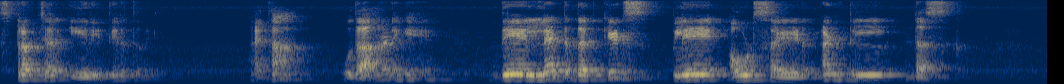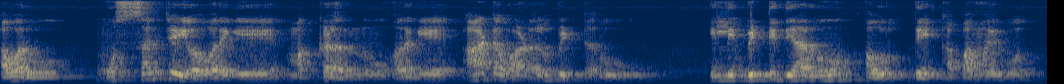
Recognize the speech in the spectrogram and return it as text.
ಸ್ಟ್ರಕ್ಚರ್ ಈ ರೀತಿ ಇರ್ತದೆ ಆಯ್ತಾ? ಉದಾಹರಣೆಗೆ they let the kids play outside until dusk ಅವರು ಮುಸ್ಸಂಜೆಯವರೆಗೆ ಮಕ್ಕಳನ್ನು ಹೊರಗೆ ಆಟವಾಡಲು ಬಿಟ್ಟರು. ಇಲ್ಲಿ ಬಿಟ್ಟಿದ್ಯಾರು ಅವರು, ದೇ, ಅಪ್ಪ, ಅಮ್ಮ ಇರ್ಬೋದು.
